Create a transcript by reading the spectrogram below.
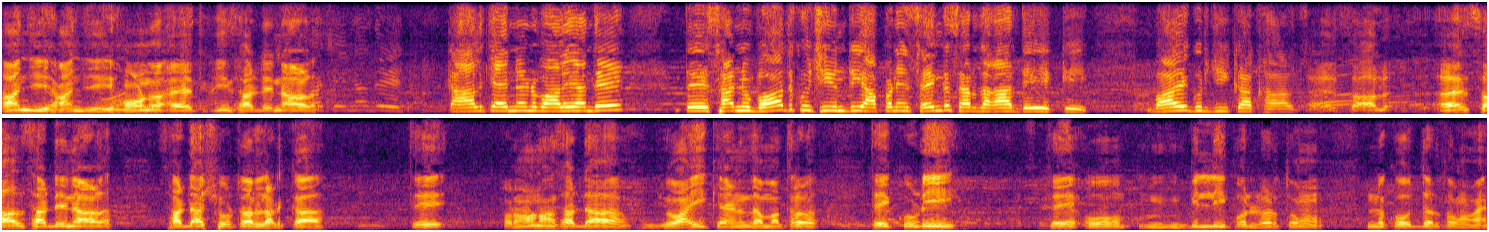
ਹਾਂਜੀ ਹਾਂਜੀ। ਹੁਣ ਐਤਕੀ ਸਾਡੇ ਨਾਲ ਦੇ ਕਾਲ ਚੈਨਲ ਵਾਲਿਆਂ ਦੇ ਤੇ ਸਾਨੂੰ ਬਹੁਤ ਖੁਸ਼ੀ ਹੁੰਦੀ ਆਪਣੇ ਸਿੰਘ ਸਰਦਾਰ ਦੇਖ ਕੇ। ਵਾਹਿਗੁਰੂ ਜੀ ਕਾ ਖਾਲਸਾ। ਇਸ ਸਾਲ ਇਸ ਸਾਲ ਸਾਡੇ ਨਾਲ ਸਾਡਾ ਛੋਟਾ ਲੜਕਾ ਤੇ ਪ੍ਰਾਹੁਣਾ ਸਾਡਾ ਜਵਾਈ ਕਹਿਣ ਦਾ ਮਤਲਬ ਤੇ ਕੁੜੀ ਤੇ ਉਹ ਬਿੱਲੀ ਭੁੱਲਰ ਤੋਂ ਨਕੋਦਰ ਤੋਂ ਆ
